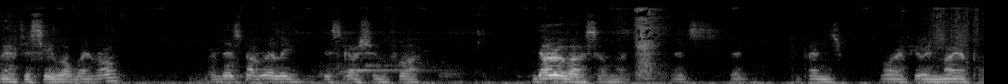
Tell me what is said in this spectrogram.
we have to see what went wrong. But that's not really discussion for Daruvar so much. That's, that depends more if you're in Mayapur.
